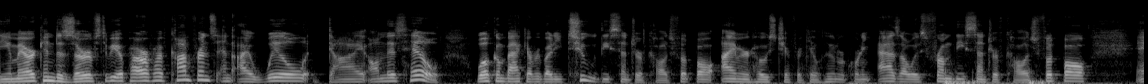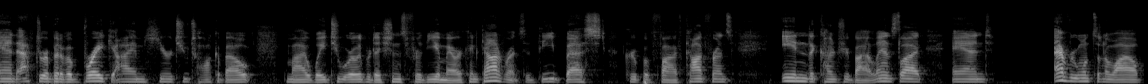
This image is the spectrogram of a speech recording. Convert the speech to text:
The American deserves to be a Power 5 conference, and I will die on this hill. Welcome back, everybody, to the Center of College Football. I'm your host, Jeffrey Calhoun, recording as always from the Center of College Football. And after a bit of a break, I am here to talk about my way too early predictions for the American Conference, the best group of five conference in the country by a landslide. And every once in a while,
